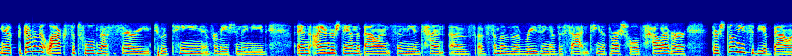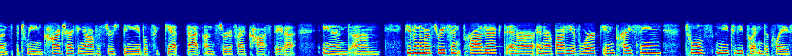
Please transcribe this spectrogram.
you know, the government lacks the tools necessary to obtain information they need. And I understand the balance and the intent of, of some of the raising of the SAT and TINA thresholds. However, there still needs to be a balance between contracting officers being able to get that uncertified cost data. And um, given the most recent project and our, and our body of work in pricing, tools need to be put into place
